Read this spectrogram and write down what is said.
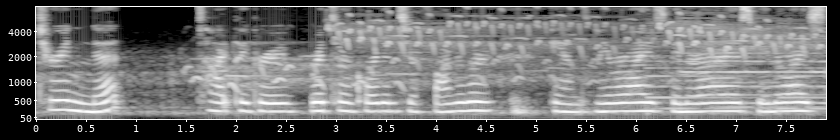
turn it type paper written according to a formula. And memorize, memorize, memorize.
